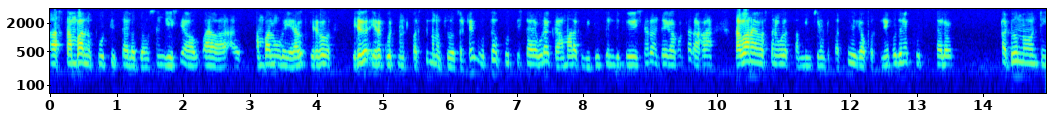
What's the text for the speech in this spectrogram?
ఆ స్తంభాలను పూర్తి స్థాయిలో ధ్వంసం చేసి స్తంభాలను కూడా ఇరగ ఇరగ ఇరగొట్టినటువంటి పరిస్థితి మనం చూడొచ్చు. అంటే మొత్తం పూర్తి స్థాయిలో కూడా గ్రామాలకు విద్యుత్ నిలిపివేశారు అంతేకాకుండా రహా రవాణా వ్యవస్థను కూడా స్తంభించినటువంటి పరిస్థితి కాబట్టి నేపథ్యంలో పూర్తి స్థాయిలో అడ్డు ఉన్నటువంటి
